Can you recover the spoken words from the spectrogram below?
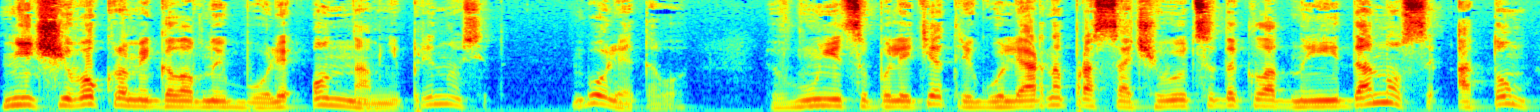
ничего, кроме головной боли, он нам не приносит. Более того, в муниципалитет регулярно просачиваются докладные доносы о том,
